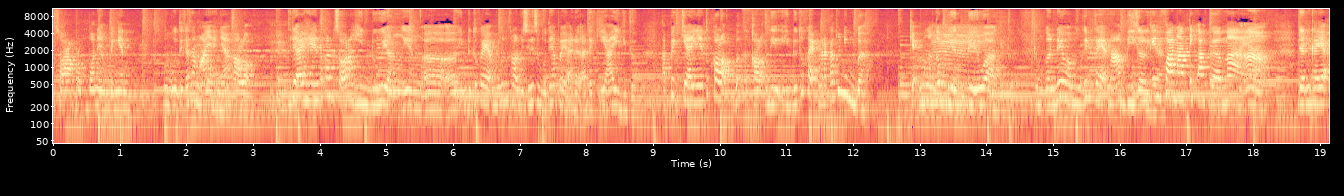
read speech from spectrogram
seorang perempuan yang pengen membuktikan sama ayahnya kalau jadi ayahnya itu kan seorang Hindu yang yang eh, Hindu tuh kayak mungkin kalau di sini sebutnya apa ya ada ada kiai gitu. Tapi kiainya itu kalau kalau di Hindu tuh kayak mereka tuh nyembah kayak menganggap dia tuh dewa gitu. Bukan dewa, mungkin kayak nabi kali mungkin ya. fanatik agama ya. Nah, dan kayak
